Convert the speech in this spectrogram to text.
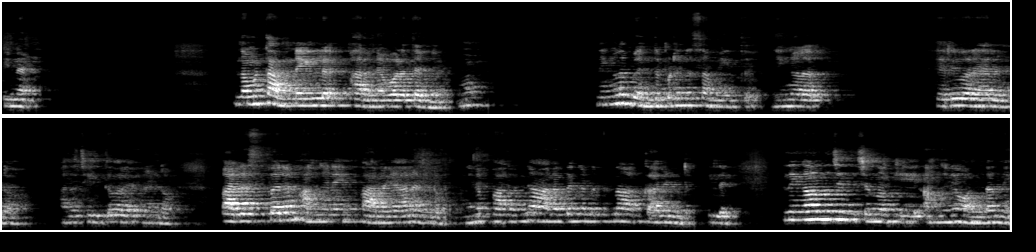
പിന്നെ നമ്മൾ തമ്മയിൽ പറഞ്ഞ പോലെ തന്നെ നിങ്ങൾ ബന്ധപ്പെടുന്ന സമയത്ത് നിങ്ങൾ തെറി പറയാറുണ്ടോ? അത് ചീത്ത പറയാറുണ്ടോ? പരസ്പരം അങ്ങനെ പറയാറുണ്ടോ. അങ്ങനെ പറഞ്ഞ് ആനന്ദം കണ്ടെത്തുന്ന ആൾക്കാരുണ്ട്. ഇല്ലേ? നിങ്ങളൊന്ന് ചിന്തിച്ചു നോക്കി. അങ്ങനെ ഉണ്ടെന്നേ.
